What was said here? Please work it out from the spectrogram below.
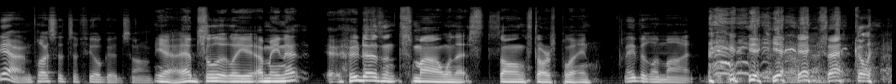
Yeah, and plus it's a feel good song. Yeah, absolutely. I mean, that, who doesn't smile when that song starts playing? Maybe Lamont. yeah, exactly.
